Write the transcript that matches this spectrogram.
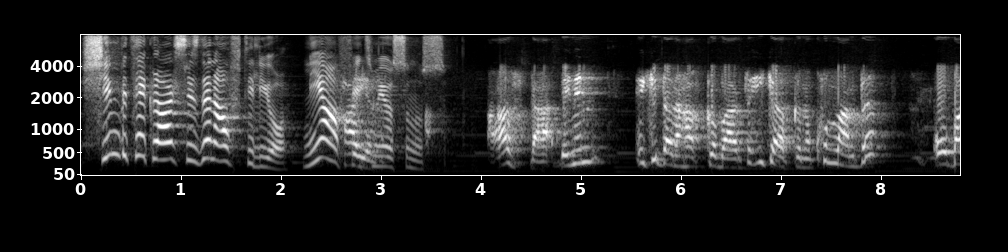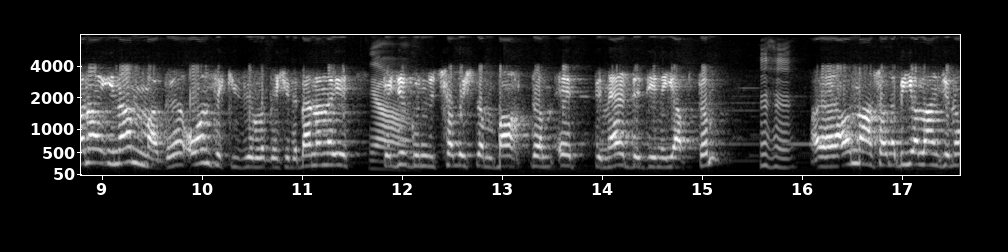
Şimdi tekrar sizden af diliyor. Niye affetmiyorsunuz? Asla. Benim iki tane hakkı vardı. İki hakkını kullandı. O bana inanmadı. 18 yıllık eşiydi. Ben ona Ya. gece gündüz çalıştım, baktım, ettim, her dediğini yaptım. Ee, ondan sonra bir yalancının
